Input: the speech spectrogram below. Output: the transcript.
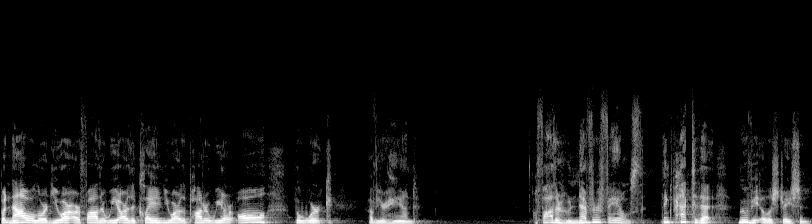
But now, O Lord, you are our Father, we are the clay, and you are the potter. We are all the work of your hand a father who never fails. Think back to that movie illustration.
